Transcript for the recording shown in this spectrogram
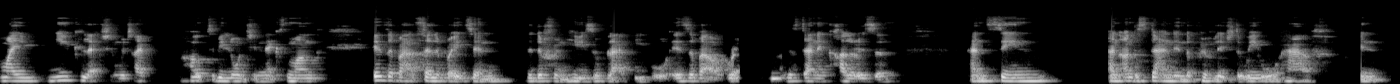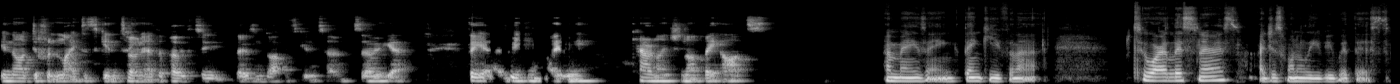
My new collection, which I hope to be launching next month, is about celebrating the different hues of black people, is about understanding colorism and seeing and understanding the privilege that we all have in, in our different lighter skin tone as opposed to those in darker skin tone. So yeah. So yeah, find me, Caroline Chinakwe Arts. Amazing. Thank you for that. To our listeners, I just want to leave you with this.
